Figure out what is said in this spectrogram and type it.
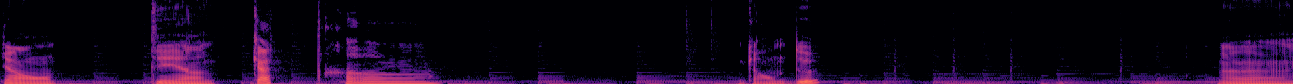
Quarante et un quatre. Quarante-deux. Euh,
